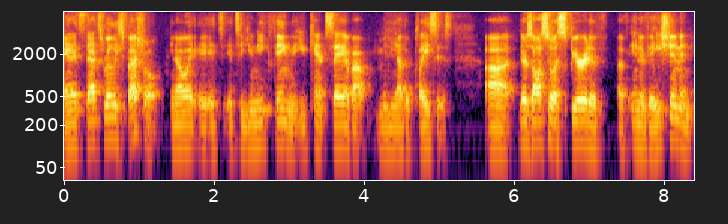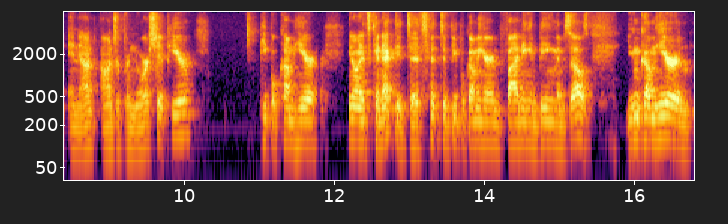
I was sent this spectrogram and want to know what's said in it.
and it's that's really special. You know, it, it's it's a unique thing that you can't say about many other places. Uh, there's also a spirit of, of innovation and, and entrepreneurship here people come here, you know, and it's connected to, to, to people coming here and finding and being themselves. You can come here and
